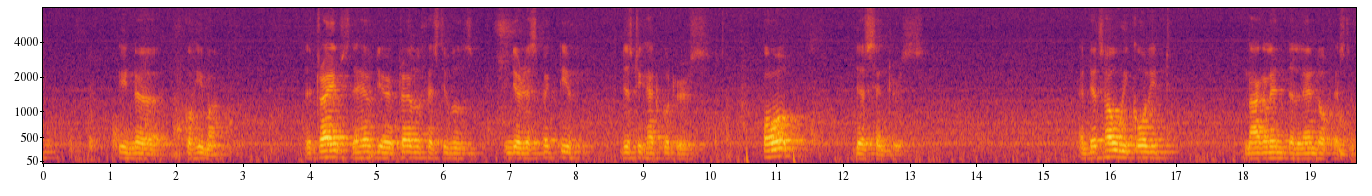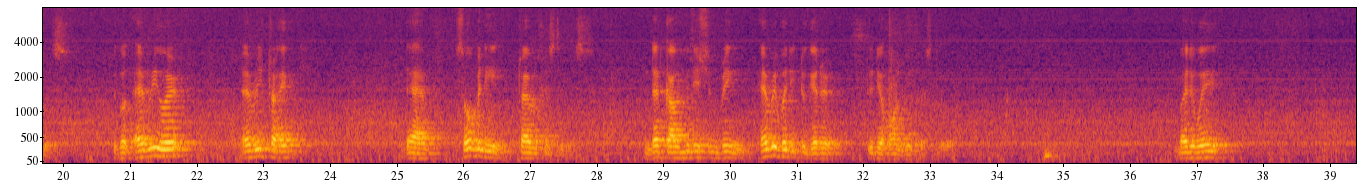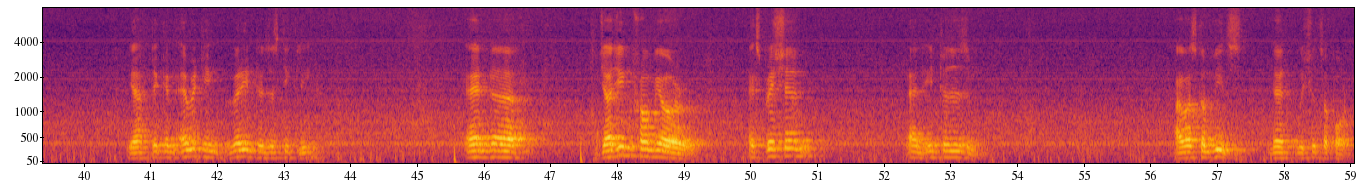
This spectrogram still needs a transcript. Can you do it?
in uh, Kohima. The tribes, they have their tribal festivals in their respective district headquarters, all their centers. And that's how we call it Nagaland, the land of festivals. Because everywhere, every tribe, they have so many tribal festivals. And that culmination bring everybody together to the Hornbill Festival. By the way, you have taken everything very enthusiastically and uh, judging from your expression and enthusiasm, I was convinced that we should support.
